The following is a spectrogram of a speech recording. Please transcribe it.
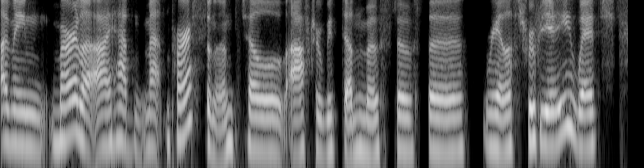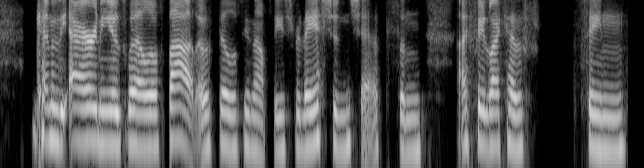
I mean, Merle, I hadn't met in person until after we'd done most of the realist review, which kind of the irony as well of that, of building up these relationships. And I feel like I've seen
